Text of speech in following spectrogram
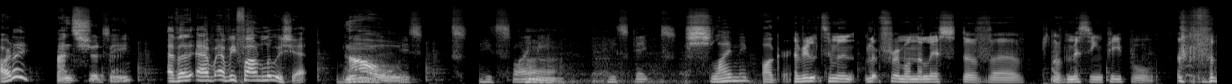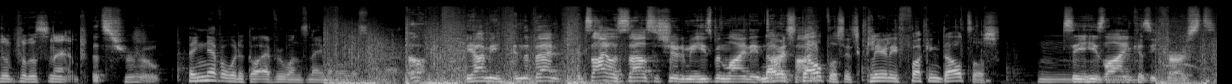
Are they? Vents should be. Have, have, have we found Lewis yet? No. He's he's slimy. Huh. He escapes. Slimy bugger. Have you looked him looked for him on the list of uh, of missing people for the for the snap? That's true. They never would have got everyone's name on all this. for that. Oh, behind me in the vent. It's Zylus. Zylus is shooting me. He's been lying the No, entire it's time. Daltos. It's clearly fucking Daltos. See, he's lying because he cursed.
